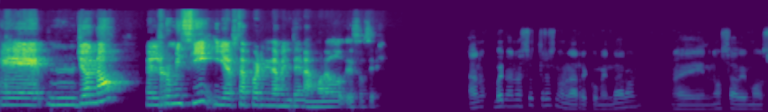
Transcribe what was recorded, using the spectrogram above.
Eh, mm, yo no, el Rumi sí y está perdidamente enamorado de esa serie. Ah, no, bueno, a nosotros nos la recomendaron, eh, no sabemos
